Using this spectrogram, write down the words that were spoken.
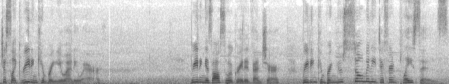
just like reading can bring you anywhere. Reading is also a great adventure. Reading can bring you so many different places.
